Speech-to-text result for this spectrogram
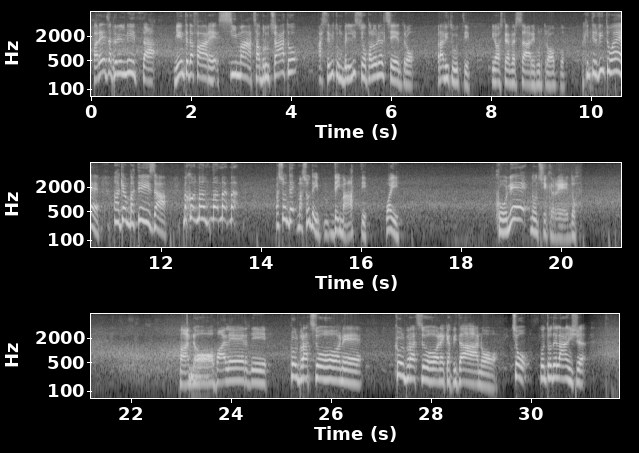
pareggia per il Nizza. Niente da fare. Sima ci ha bruciato. Ha servito un bellissimo pallone al centro. Bravi tutti. I nostri avversari, purtroppo. Ma che intervento è? Ma gamba tesa! Ma ma, ma, ma, ma... Ma sono de son dei, dei matti. Poi... Cone... Non ci credo. Ma no, Balerdi! Col braccione! Col braccione, capitano! Ciao, contro Delange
